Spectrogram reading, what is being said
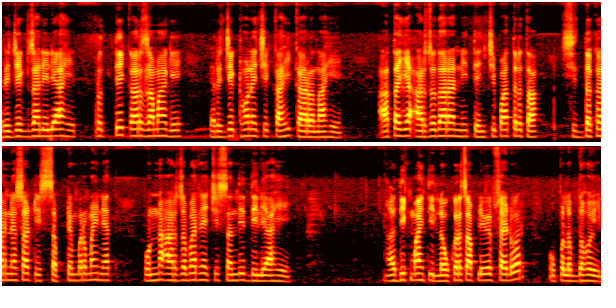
रिजेक्ट झालेले आहेत. प्रत्येक अर्जामागे रिजेक्ट होण्याचे काही कारण आहे. आता या अर्जदारांनी त्यांची पात्रता सिद्ध करण्यासाठी सप्टेंबर महिन्यात पुन्हा अर्ज भरण्याची संधी दिली आहे. अधिक माहिती लवकरच आपल्या वेबसाईटवर उपलब्ध होईल.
